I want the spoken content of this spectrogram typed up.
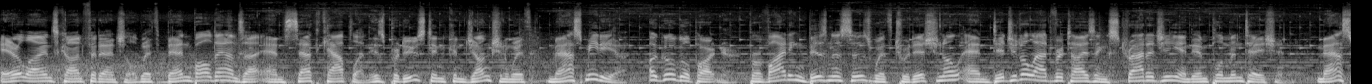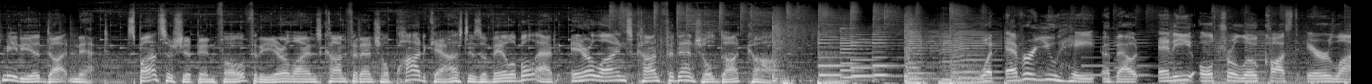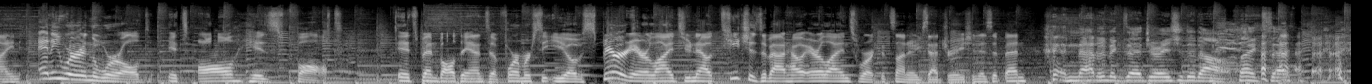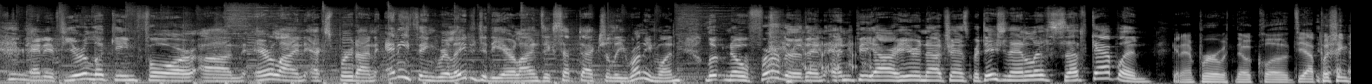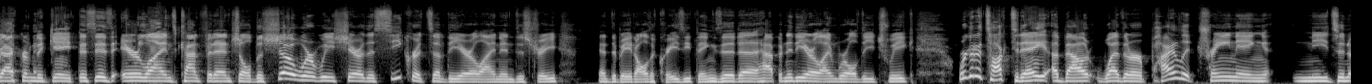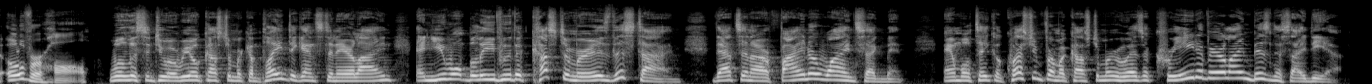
Airlines Confidential with Ben Baldanza and Seth Kaplan is produced in conjunction with Mass Media, a Google partner, providing businesses with traditional and digital advertising strategy and implementation. Massmedia.net. Sponsorship info for the Airlines Confidential podcast is available at airlinesconfidential.com. Whatever you hate about any ultra low cost airline anywhere in the world, it's all his fault. It's Ben Baldanza, former CEO of Spirit Airlines, who now teaches about how airlines work. It's not an exaggeration, is it, Ben? not an exaggeration at all. Thanks, Seth. and if you're looking for an airline expert on anything related to the airlines except actually running one, look no further than NPR Here and Now transportation analyst Seth Kaplan. An emperor with no clothes. Yeah, pushing back from the gate. This is Airlines Confidential, the show where we share the secrets of the airline industry and debate all the crazy things that uh, happen in the airline world each week. We're going to talk today about whether pilot training needs an overhaul. We'll listen to a real customer complaint against an airline, and you won't believe who the customer is this time. That's in our Fine or Whine segment. And we'll take a question from a customer who has a creative airline business idea.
